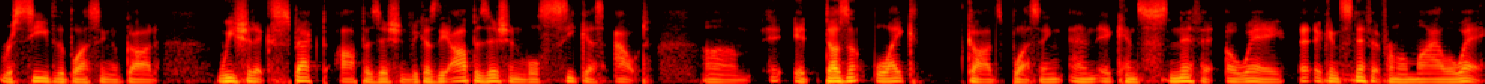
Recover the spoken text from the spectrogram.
receive the blessing of God. We should expect opposition because the opposition will seek us out. Um, it, it doesn't like God's blessing and it can sniff it away. It can sniff it from a mile away.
